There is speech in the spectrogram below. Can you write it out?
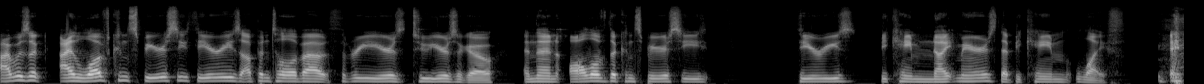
I was a I loved conspiracy theories up until about 3 years 2 years ago and then all of the conspiracy theories became nightmares that became life. and,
